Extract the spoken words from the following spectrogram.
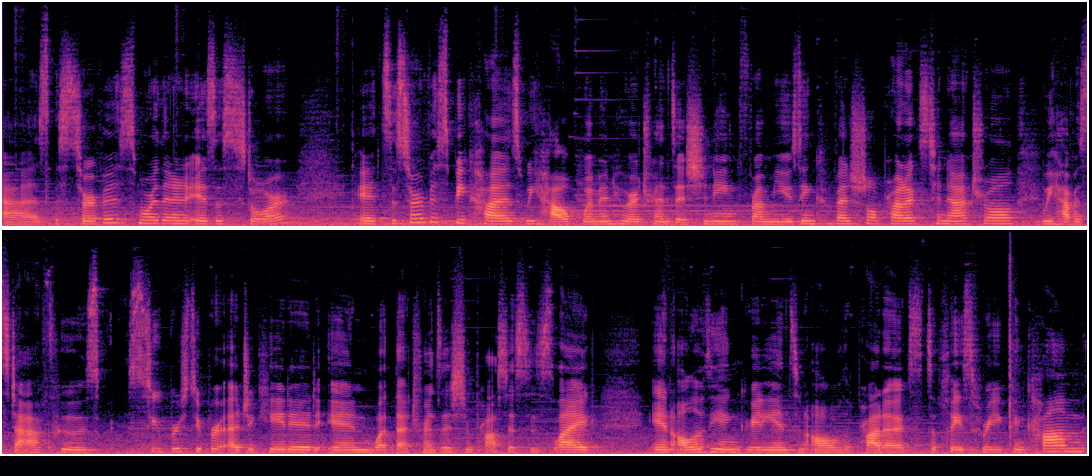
as a service more than it is a store. It's a service because we help women who are transitioning from using conventional products to natural. We have a staff who's super, super educated in what that transition process is like, in all of the ingredients and all of the products. It's a place where you can come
